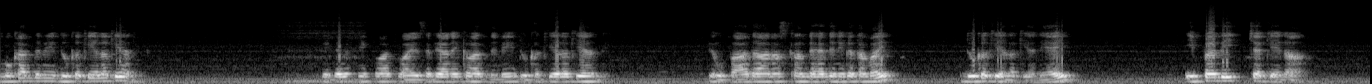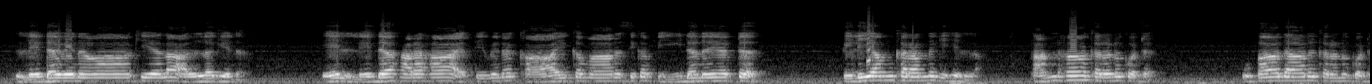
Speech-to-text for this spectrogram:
මොකද්ද මේ දුක කියලා කියන්නේ? දෙදෙනෙක්වත් වයසට යන එකවත් නෙමෙයි දුක කියලා කියන්නේ. මේ උපාදානස්කන්ධ හැදෙන එක තමයි දුක කියලා කියන්නේ. ඇයි? ඉපදිච්ච කෙනා ලෙඩ වෙනවා කියලා අල්ලගෙන ඒ ලෙඩ හරහා ඇතිවෙන කායික මානසික පීඩනයට පිළියම් කරන්න ගිහිල්ලා තණ්හා කරනකොට උපාදාන කරනකොට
